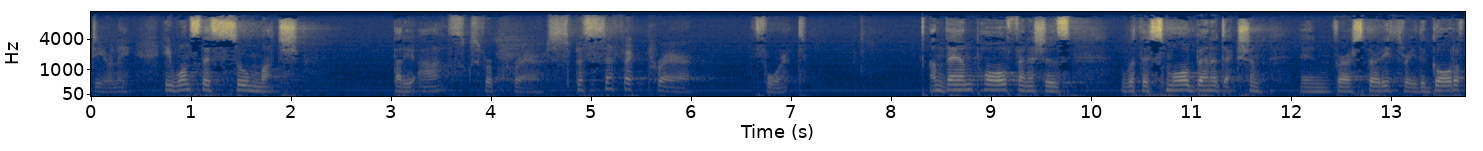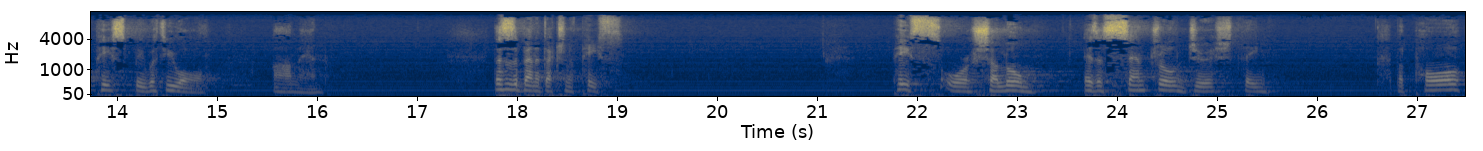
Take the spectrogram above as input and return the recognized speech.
dearly. He wants this so much that he asks for prayer, specific prayer for it. And then Paul finishes with this small benediction in verse 33 The God of peace be with you all. Amen. This is a benediction of peace. Peace or shalom is a central Jewish theme. But Paul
